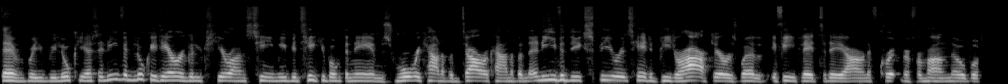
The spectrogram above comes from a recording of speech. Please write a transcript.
that everybody will be looking at. And even look at Errigal Kieran's team, even think about the names Rory Canavan, Darragh Canavan, and even the experience head of Peter Harte there as well, if he played today, Aaron, if correct me if I'm wrong now. But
